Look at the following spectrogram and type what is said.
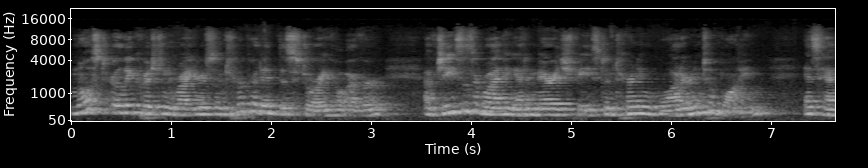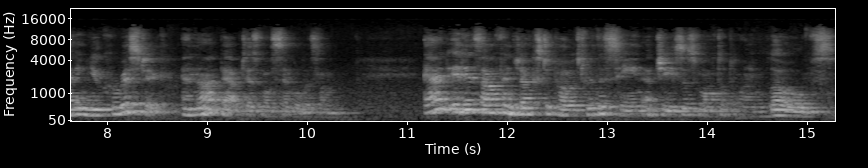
Most early Christian writers interpreted this story, however, of Jesus arriving at a marriage feast and turning water into wine as having Eucharistic and not baptismal symbolism. And it is often juxtaposed with the scene of Jesus multiplying loaves.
